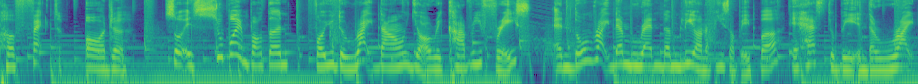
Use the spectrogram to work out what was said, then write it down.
perfect order. So it's super important for you to write down your recovery phrase and don't write them randomly on a piece of paper. It has to be in the right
